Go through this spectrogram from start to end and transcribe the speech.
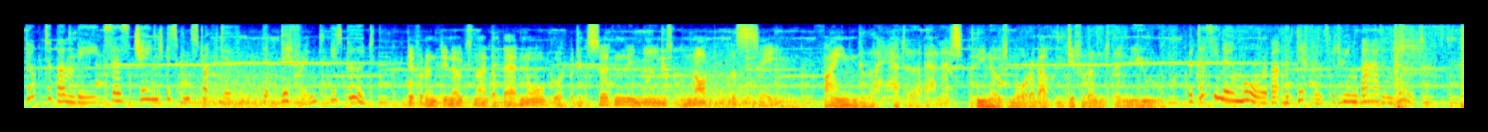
Dr. Bumby says change is constructive, that different is good. Different denotes neither bad nor good, but it certainly means not the same. Find the Hatter, Alice. He knows more about different than you. But does he know more about the difference between bad and good?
